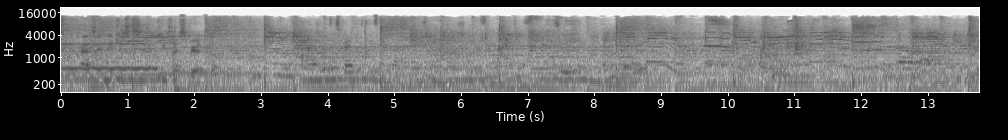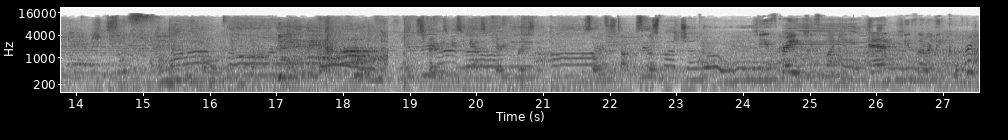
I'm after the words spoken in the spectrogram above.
to the class and it keeps, keeps our spirits up. She's great, she's funny, and she's a really cool person.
